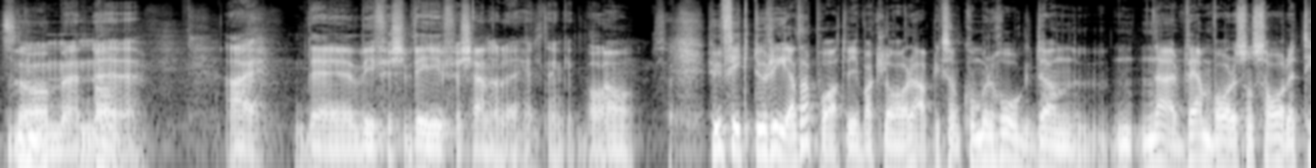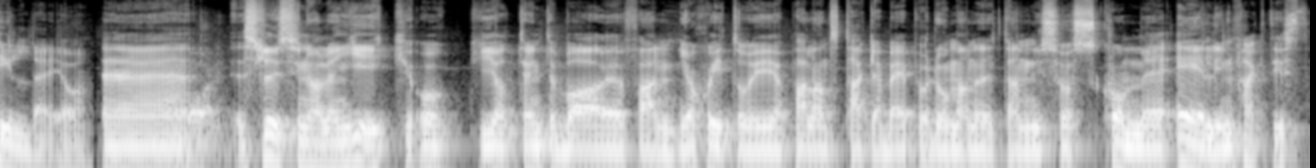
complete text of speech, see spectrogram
Så, men eh, nej, det, vi, för, vi förtjänar det helt enkelt bara. Ja. Hur fick du reda på att vi var klara? Liksom, kommer du ihåg den, när, vem var det som sa det till dig? Och, Eh, slutsignalen gick och jag tänkte bara, fan jag skiter i, jag pallar inte tacka BP och domaren utan så kom Elin faktiskt,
